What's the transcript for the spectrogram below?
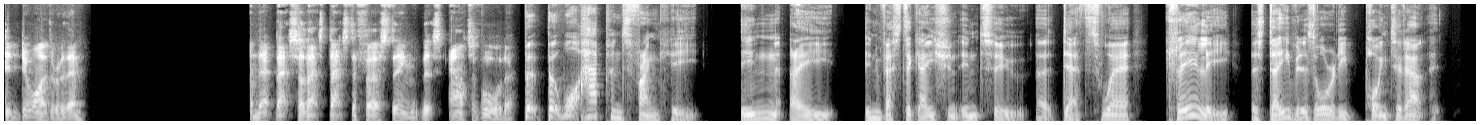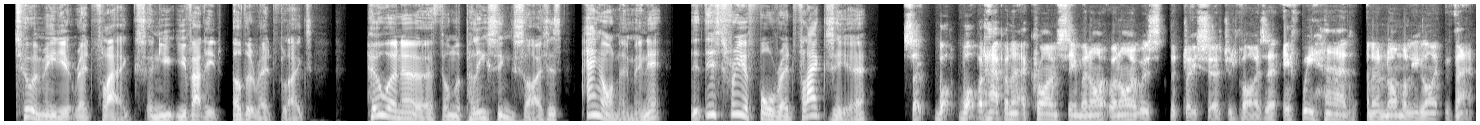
Didn't do either of them. And that, that so that's that's the first thing that's out of order. But but what happens, Frankie, in a investigation into uh, deaths where clearly, as David has already pointed out, two immediate red flags, and you, you've added other red flags. Who on earth on the policing side says, hang on a minute, there's three or four red flags here. So what what would happen at a crime scene when I when I was the police search advisor if we had an anomaly like that,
